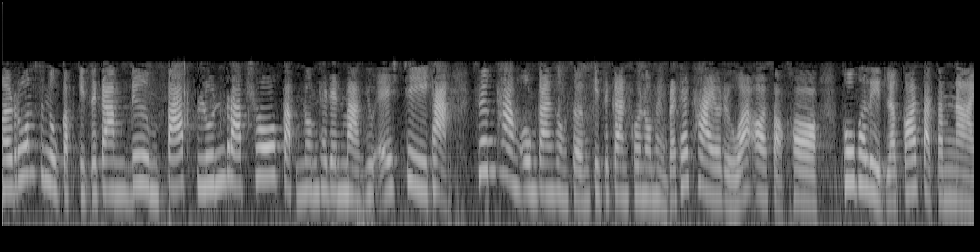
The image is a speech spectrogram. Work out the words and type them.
มาร่วมสนุกกับกิจกรรมดื่มปั๊บลุ้นรับโชคกับนมไทยเดนมาร์ก UHT ค่ะ ซึ่งทางองค์การส่งเสริมกิจการโคนมแห่งประเทศไทย หรือว่าอสค ผู้ผลิตแล้วก็จัดจำหน่าย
